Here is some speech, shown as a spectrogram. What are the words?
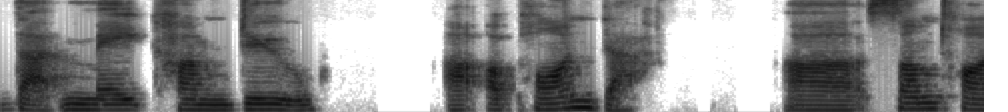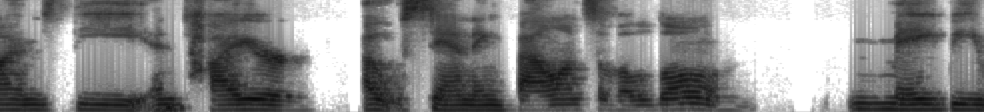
that may come due uh, upon death. Uh, sometimes the entire outstanding balance of a loan may be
